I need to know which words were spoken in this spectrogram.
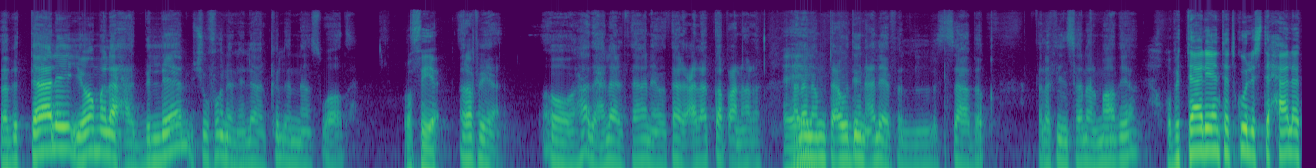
فبالتالي يوم الأحد بالليل يشوفون الهلال كل الناس واضح. رفيع. رفيع. أوه هذا هلال ثاني وثالث على طبعا على إيه. هلال متعودين عليه في السابق 30 سنة الماضية. وبالتالي أنت تقول استحالة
